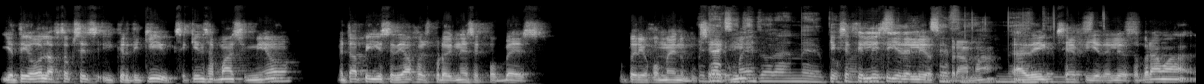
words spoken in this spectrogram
γιατί όλο αυτό, ξέρεις, η κριτική ξεκίνησε από ένα σημείο, μετά πήγε σε διάφορες πρωινές εκπομπές του περιεχομένου που Εντάξει, ξέρουμε. εκεί τώρα ναι. Και προφανώς. ξεφτυλίστηκε τελείως το Ξέφυγε, πράγμα. ναι, δηλαδή τελείως. ξέφυγε τελείως το πράγμα.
